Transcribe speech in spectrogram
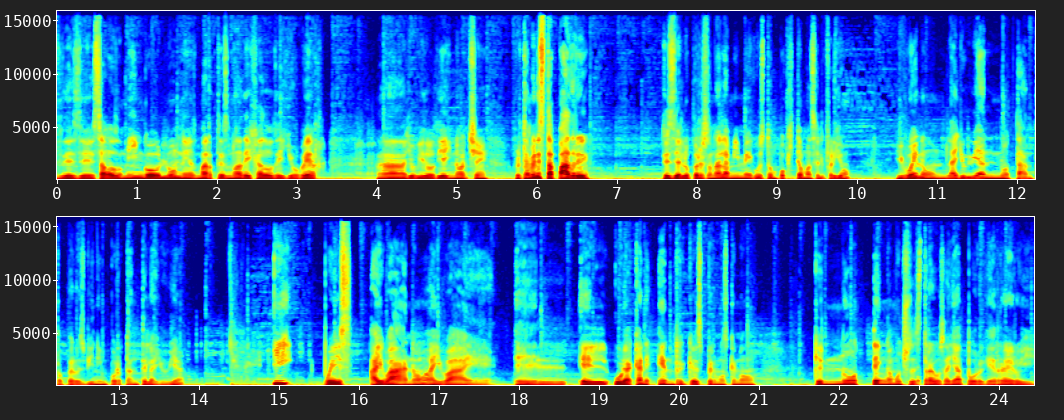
desde sábado, domingo, lunes, martes no ha dejado de llover. Ha llovido día y noche. Pero también está padre desde lo personal a mí me gusta un poquito más el frío. Y bueno, la lluvia no tanto, pero es bien importante la lluvia. Y pues ahí va, ¿no? Ahí va eh, el, huracán Enrique. Esperemos que no, que no tenga muchos estragos allá por Guerrero y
